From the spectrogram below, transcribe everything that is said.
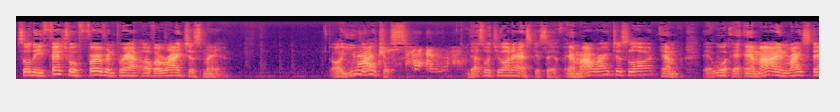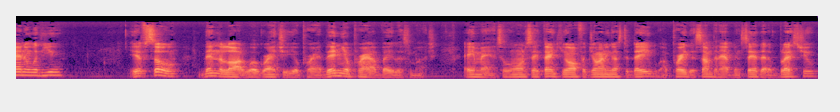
So the effectual, fervent prayer of a righteous man are you righteous? That's what you ought to ask yourself. Am I righteous, Lord? Am, eh, eh, am I in right standing with you? If so, then the Lord will grant you your prayer. Then your prayer availeth much. Amen. So we want to say thank you all for joining us today. I pray that something has been said that have blessed you.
